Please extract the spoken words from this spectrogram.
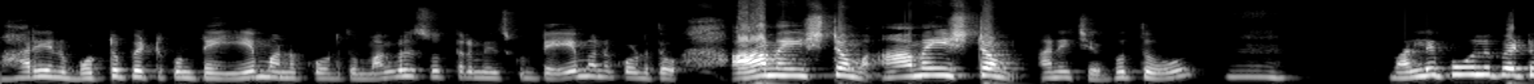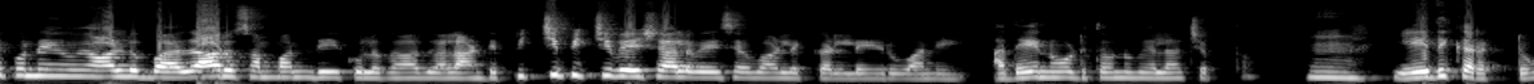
భార్యను బొట్టు పెట్టుకుంటే ఏమనకూడదు మంగళసూత్రం వేసుకుంటే ఏమనకూడదు ఆమె ఇష్టం ఆమె ఇష్టం అని చెబుతూ మల్లెపూలు పెట్టుకునే వాళ్ళు బజారు సంబంధీకులు కాదు. అలాంటి పిచ్చి పిచ్చి వేషాలు వేసే వాళ్ళు ఇక్కడ లేరు అని అదే నోటితో నువ్వు ఎలా చెప్తావు? ఏది కరెక్టు?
